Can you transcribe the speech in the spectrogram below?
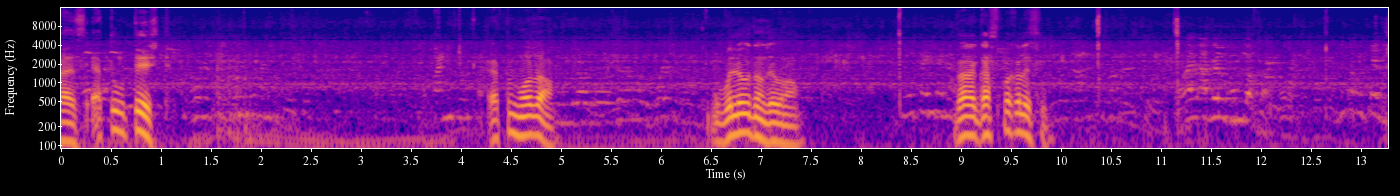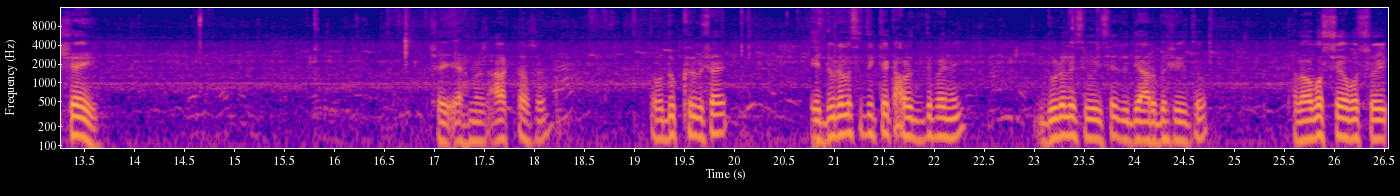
ব্যাস, এত টেস্ট এত মজা। বলেও দাম যাব না। দাদা গাছ পাকা লেচু সেই। সেই, এখন আরেকটা আছে। তবে দুঃখের বিষয়, এই দুটা লেচু দিকটা কারও দিতে পারি নাই। দুটা লেচু হয়েছে, যদি আরও বেশি হতো তাহলে অবশ্যই অবশ্যই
